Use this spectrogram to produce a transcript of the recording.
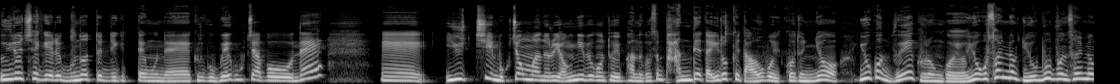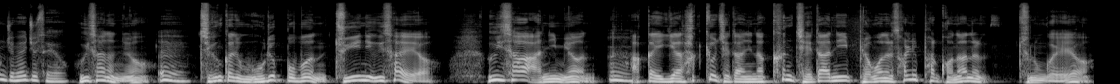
의료 체계를 무너뜨리기 때문에 그리고 외국 자본의 에, 유치 목적만으로 영리병원 도입하는 것은 반대다 이렇게 나오고 있거든요. 요건 왜 그런 거예요? 요거 설명 요 부분 설명 좀 해주세요. 의사는요. 네. 지금까지 의료법은 주인이 의사예요. 의사 아니면 음. 아까 얘기한 학교 재단이나 큰 재단이 병원을 설립할 권한을 주는 거예요.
